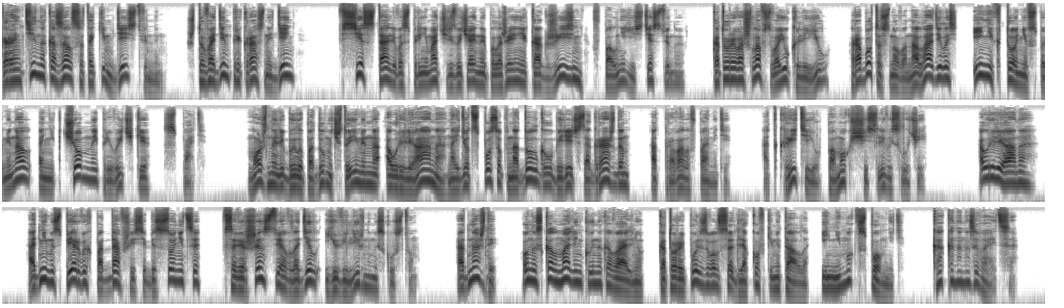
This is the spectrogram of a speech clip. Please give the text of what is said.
Карантин оказался таким действенным, что в один прекрасный день все стали воспринимать чрезвычайное положение как жизнь вполне естественную, которая вошла в свою колею, работа снова наладилась, и никто не вспоминал о никчемной привычке спать. Можно ли было подумать, что именно Аурелиана найдет способ надолго уберечь сограждан от провалов памяти? Открытию помог счастливый случай. Аурелиана, одним из первых поддавшийся бессоннице, в совершенстве овладел ювелирным искусством. Однажды он искал маленькую наковальню, которой пользовался для ковки металла, и не мог вспомнить, как она называется.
